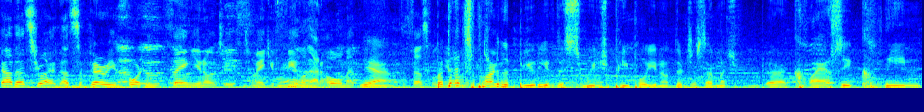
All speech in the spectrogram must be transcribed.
Yeah, that's right. That's a very important thing, you know, to, to make you feel Yeah. at home at, yeah. at the festival. But know, that's part of the beauty of the Swedish people. You know, they're just a much uh, classy, clean,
